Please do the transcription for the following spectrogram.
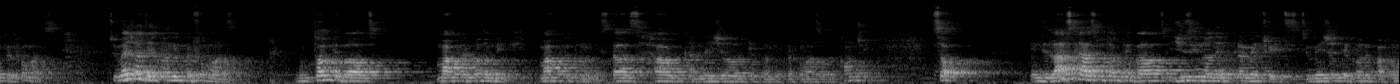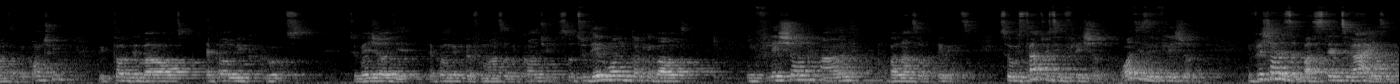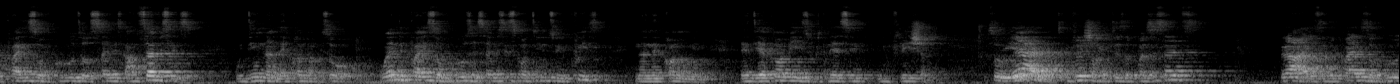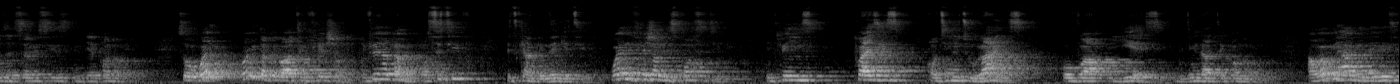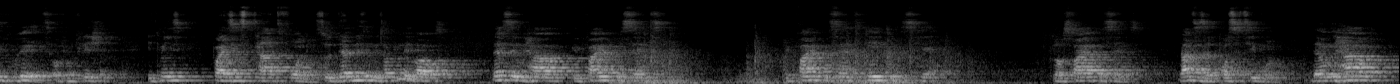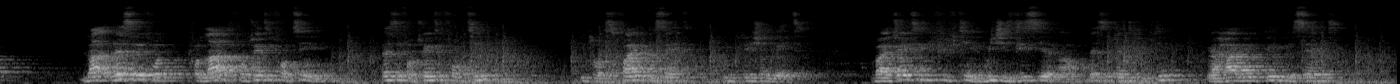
economic performance. To measure the economic performance, we talked about macroeconomic, macroeconomics. That's how we can measure the economic performance of a country. So, in the last class, we talked about using unemployment rates to measure the economic performance of a country. We talked about economic growth to measure the economic performance of a country. So today, we want to talk about inflation and balance of payments. So we start with inflation. What is inflation? Inflation is a persistent rise in the price of goods or services and services within an economy. So when the price of goods and services continue to increase in an economy, then the economy is witnessing inflation. So here inflation, it is a persistent rise in the price of goods and services in the economy. So when, when we talk about inflation, inflation can be positive, it can be negative. When inflation is positive, it means prices continue to rise over years within that economy. And when we have a negative rate of inflation, it means prices start falling. So definitely we're talking about, let's say we have a 5%, a 5% increase here, plus 5%. That is a positive one. Then we have, let's say for, for last, for 2014, let's say for 2014, it was 5% inflation rate. By 2015, which is this year now, let's say 2015, we are having 3%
